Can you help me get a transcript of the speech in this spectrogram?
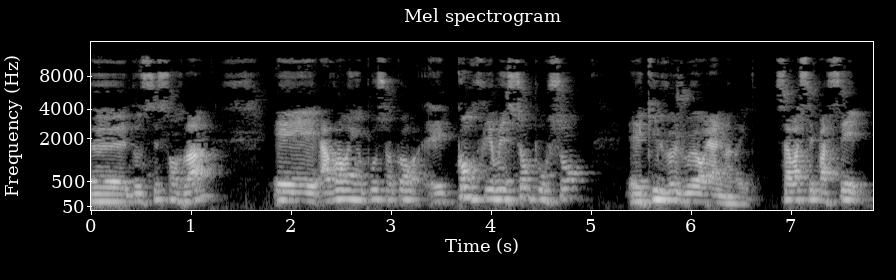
euh, dans ce sens-là et avoir une réponse encore et confirmer 100% et qu'il veut jouer au Real Madrid. Ça va se passer,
